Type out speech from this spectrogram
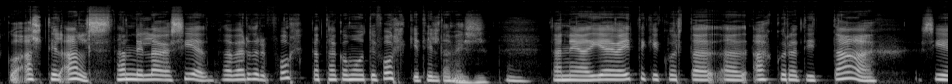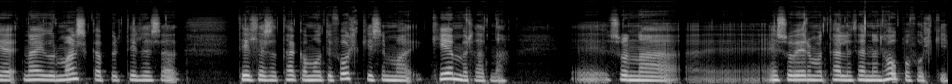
sko allt til alls þannig laga séð, það verður fólk að taka móti fólki til dæmis. Mm. -hmm. þannig að ég veit ekki hvort að, að akkurat í dag sé nægur mannskapur til þess að til þess að taka móti fólki sem kemur þarna e, svona e, eins og við erum að tala um þennan hópa fólki.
